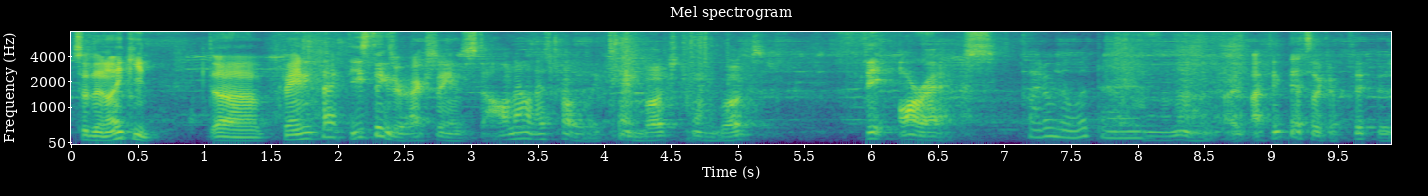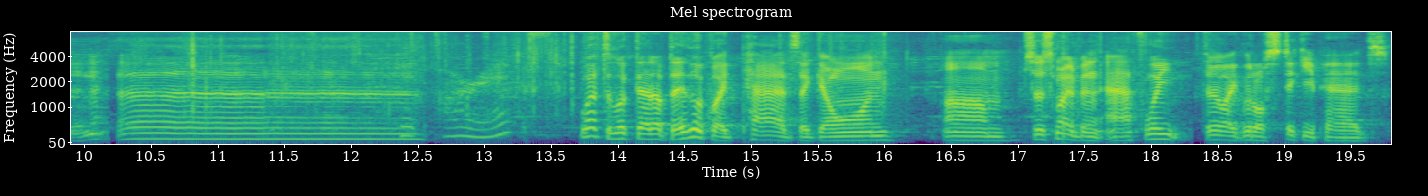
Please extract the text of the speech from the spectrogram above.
So the Nike uh, fanny pack, these things are actually in style now. That's probably like 10 bucks, 20 bucks. Fit RX. I don't know what that is. I don't know. I, I think that's like a Fitbit, isn't it? Uh, Fit RX? we'll have to look that up. They look like pads that go on. Um, so this might have been an athlete. They're like little sticky pads.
